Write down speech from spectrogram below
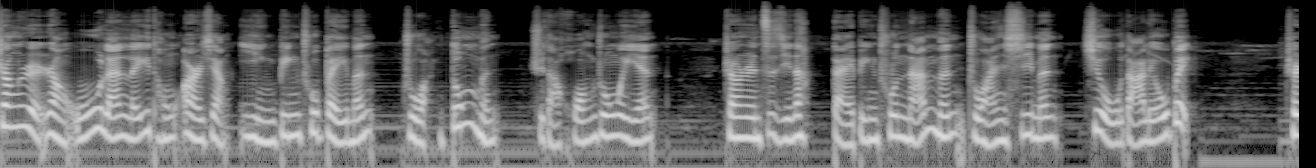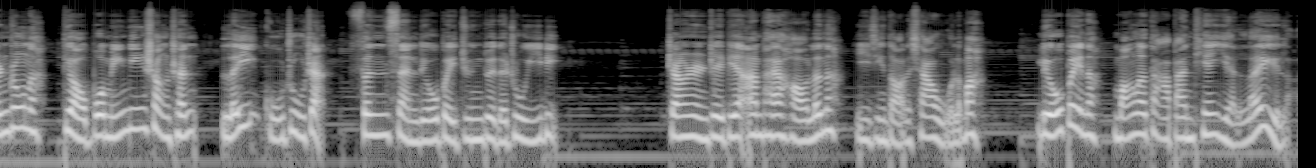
张任让吴兰、雷同二将引兵出北门，转东门去打黄忠、魏延。张任自己呢带兵出南门转西门就打刘备。陈忠呢调拨民兵上城擂鼓助战，分散刘备军队的注意力。张任这边安排好了呢，已经到了下午了嘛。刘备呢忙了大半天也累了，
